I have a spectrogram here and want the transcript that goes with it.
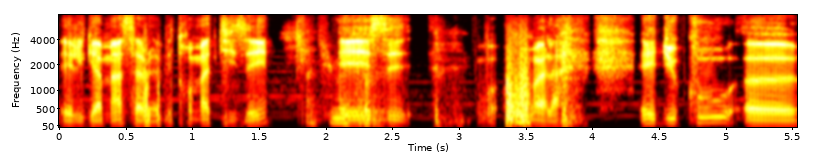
et le gamin, ça l'avait traumatisé. Ah, et voilà. Et du coup, euh,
